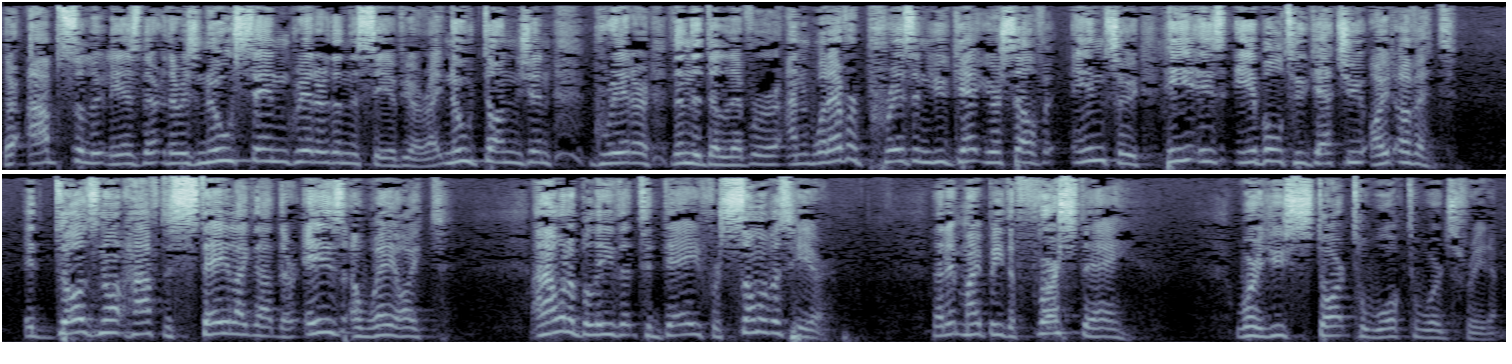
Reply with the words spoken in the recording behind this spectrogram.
There absolutely is. There, there is no sin greater than the Savior, right? No dungeon greater than the deliverer. And whatever prison you get yourself into, He is able to get you out of it. It does not have to stay like that. There is a way out. And I want to believe that today, for some of us here, that it might be the first day where you start to walk towards freedom.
